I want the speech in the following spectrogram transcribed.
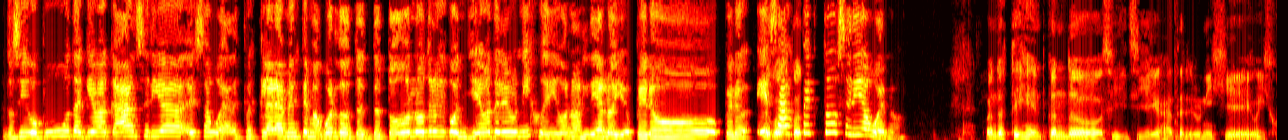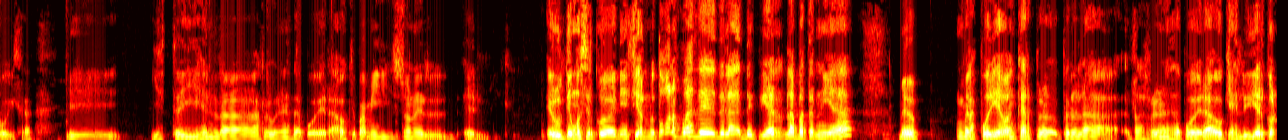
Entonces digo, puta, qué bacán sería esa weá. Después claramente me acuerdo de, de todo lo otro que conlleva tener un hijo y digo, no, el día lo yo. Pero, pero ese aspecto sería bueno. Cuando estéis cuando, si, si llegas a tener un hijo o hijo hija, y, y estéis en las reuniones de apoderados, que para mí son el, el, el último círculo del infierno, todas las weas de, de, la, de criar la paternidad, me, me las podría bancar, pero, pero la- las reuniones de apoderado, que es lidiar con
